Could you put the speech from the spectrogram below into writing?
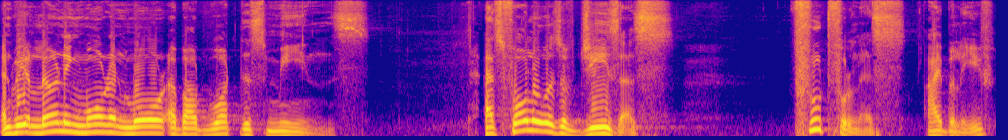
And we are learning more and more about what this means. As followers of Jesus, fruitfulness, I believe,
